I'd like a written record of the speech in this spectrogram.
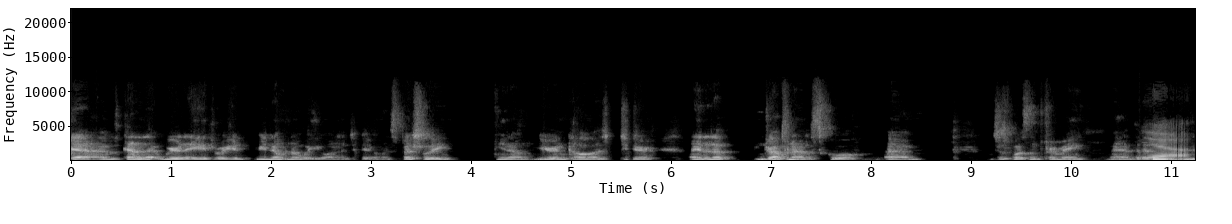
Yeah, it was kind of that weird age where you you don't know what you want to do, especially you know you're in college. You're I ended up dropping out of school. Um, it just wasn't for me. I had to Yeah.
